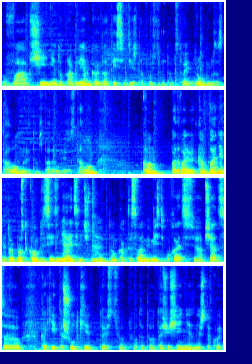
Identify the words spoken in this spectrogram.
вообще нету проблем, когда ты сидишь, допустим, там, с твоим другом за столом или там, с подругой за столом, к вам подваливает компания, которая просто к вам присоединяется, начинает там как-то с вами вместе бухать, общаться, какие-то шутки, то есть вот, вот это вот ощущение, знаешь, такой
